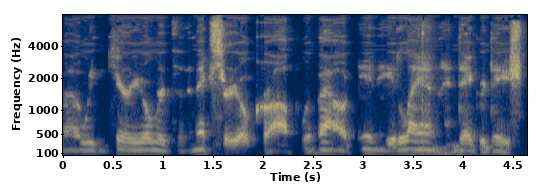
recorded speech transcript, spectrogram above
uh, we can carry over to the next cereal crop without any land degradation.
